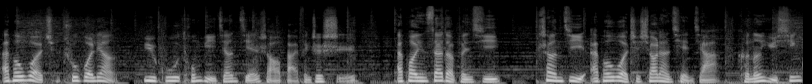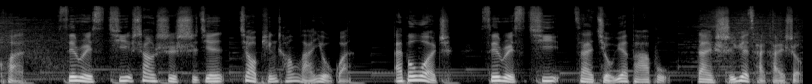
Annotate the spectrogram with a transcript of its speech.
Apple Watch 出货量预估同比将减少百分之十。Apple Insider 分析，上季 Apple Watch 销量欠佳，可能与新款 Series 七上市时间较平常晚有关。Apple Watch Series 七在九月发布，但十月才开售。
